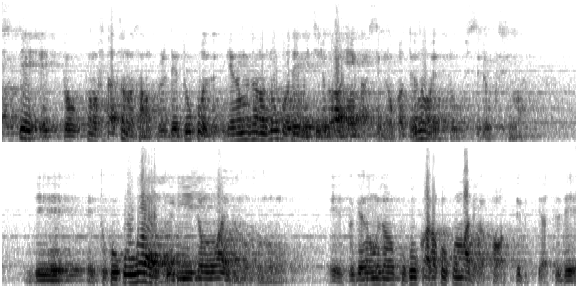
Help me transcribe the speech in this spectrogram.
して、えっと、この2つのサンプルでどこでゲノム上のどこでメチル化が変化しているのかというのを、えっと、出力します。で、えっと、ここが、えっと、リージョンワイズのその、えーと、ゲノム上のここからここまでが変わってるってやつで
